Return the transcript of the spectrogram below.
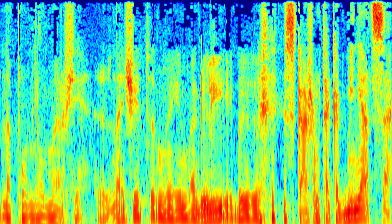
напомнил Мерфи. Значит, мы могли бы, скажем так, обменяться.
